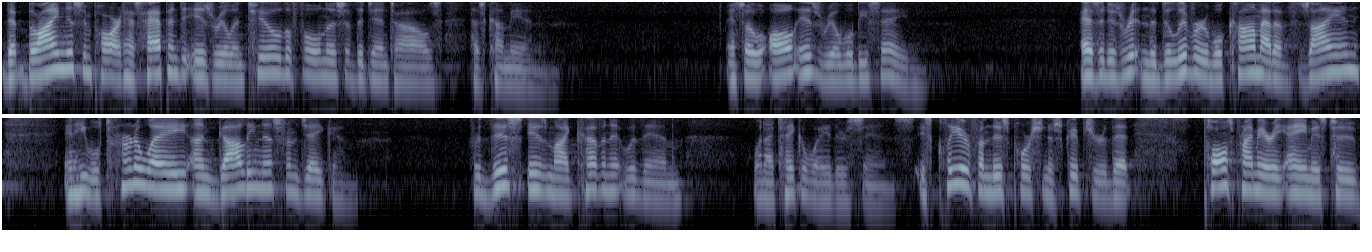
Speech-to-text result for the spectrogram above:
that blindness in part has happened to Israel until the fullness of the Gentiles has come in. And so all Israel will be saved. As it is written, the deliverer will come out of Zion, and he will turn away ungodliness from Jacob. For this is my covenant with them when I take away their sins. It's clear from this portion of Scripture that Paul's primary aim is to,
